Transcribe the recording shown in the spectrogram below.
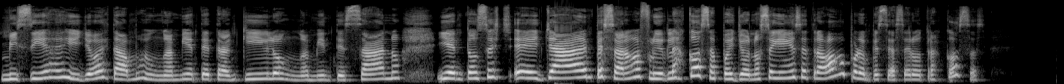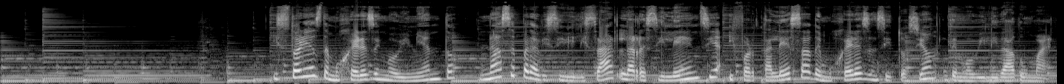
Mis hijas y yo estábamos en un ambiente tranquilo, en un ambiente sano y entonces eh, ya empezaron a fluir las cosas, pues yo no seguí en ese trabajo, pero empecé a hacer otras cosas. Historias de Mujeres en Movimiento nace para visibilizar la resiliencia y fortaleza de mujeres en situación de movilidad humana.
